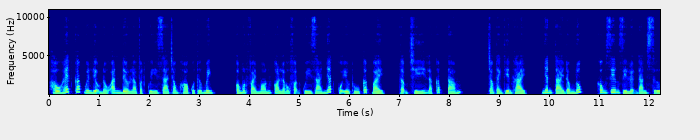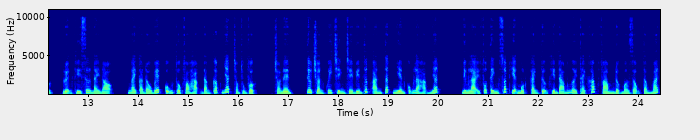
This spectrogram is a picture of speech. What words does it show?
Hầu hết các nguyên liệu nấu ăn đều là vật quý giá trong kho của thương minh. Có một vài món còn là bộ phận quý giá nhất của yêu thú cấp 7, thậm chí là cấp 8. Trong thành thiên khải, nhân tài đông đúc, không riêng gì luyện đan sư, luyện khí sư này nọ, ngay cả đầu bếp cũng thuộc vào hạng đẳng cấp nhất trong trung vực. Cho nên, tiêu chuẩn quy trình chế biến thức ăn tất nhiên cũng là hạng nhất nhưng lại vô tình xuất hiện một cảnh tượng khiến đám người thạch khắc phàm được mở rộng tầm mắt.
